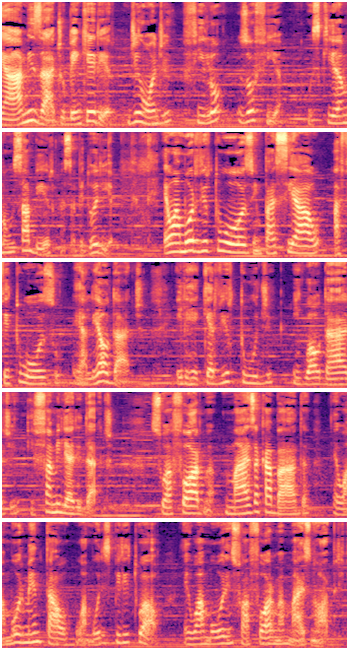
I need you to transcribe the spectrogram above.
é a amizade, o bem-querer, de onde filosofia, os que amam o saber, a sabedoria. É um amor virtuoso, imparcial, afetuoso, é a lealdade. Ele requer virtude, igualdade e familiaridade. Sua forma mais acabada é o amor mental, o amor espiritual, é o amor em sua forma mais nobre.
